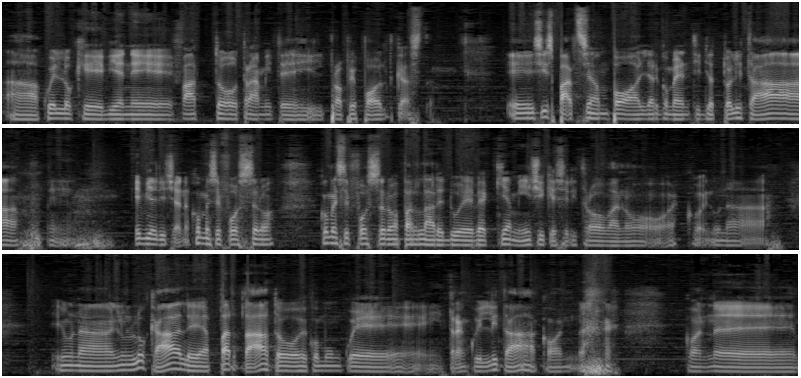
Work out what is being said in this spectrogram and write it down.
a quello che viene fatto tramite il proprio podcast. E si spazia un po' agli argomenti di attualità e, e via dicendo, come se, fossero, come se fossero a parlare due vecchi amici che si ritrovano ecco, in una in, una, in un locale appartato e comunque in tranquillità con, con, eh,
